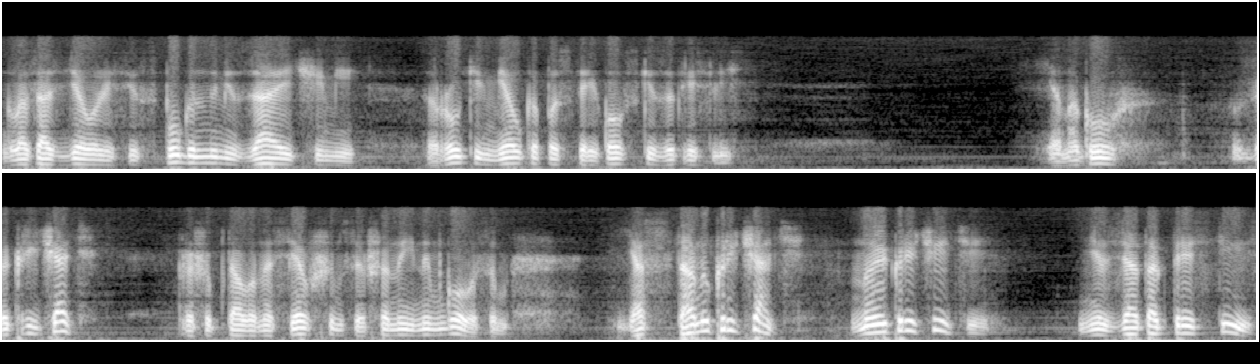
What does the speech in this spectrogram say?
Глаза сделались испуганными, заячьими, руки мелко по-стариковски затряслись. «Я могу закричать!» — прошептал он осевшим, совершенно иным голосом. «Я стану кричать! Ну и кричите! Нельзя так трястись!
